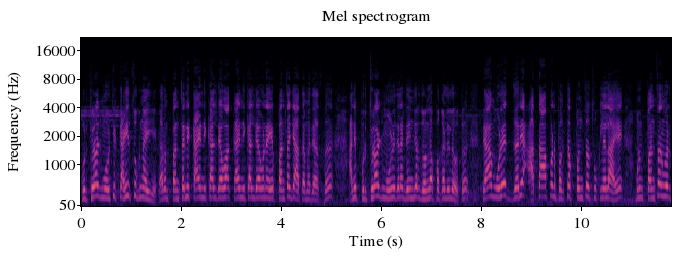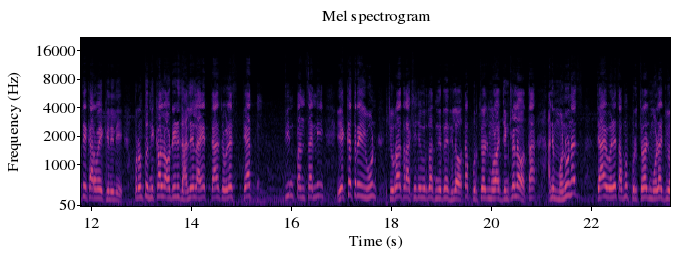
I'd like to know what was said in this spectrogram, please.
पृथ्वीराज मोहची काही चूक नाही आहे कारण पंचांनी काय निकाल द्यावा काय निकाल द्यावा नाही हे पंचाच्या हातामध्ये असतं. आणि पृथ्वीराज मोहने त्याला डेंजर झोनला पकडलेलं होतं. त्यामुळे जरी आता आपण फक्त पंच चुकलेला आहे म्हणून पंचांवरती कारवाई केलेली आहे. परंतु निकाल ऑलरेडी झालेला आहे. त्याच वेळेस त्या तीन पंचांनी एकत्र येऊन शिवराज राक्षेच्या विरोधात निर्णय दिला होता. पृथ्वीराज मोळा जिंकलेला होता. आणि म्हणूनच त्यावेळेस आपण पृथ्वीराज मोळा जी-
